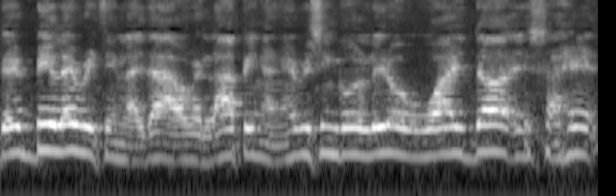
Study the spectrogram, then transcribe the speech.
they build everything like that, overlapping, and every single little white dot is a head.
